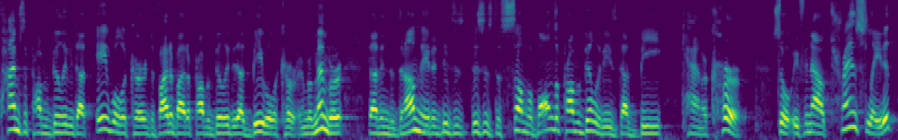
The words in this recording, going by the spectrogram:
times the probability that A will occur divided by the probability that B will occur. And remember that in the denominator, this is, this is the sum of all the probabilities that B can occur. So if we now translate it,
